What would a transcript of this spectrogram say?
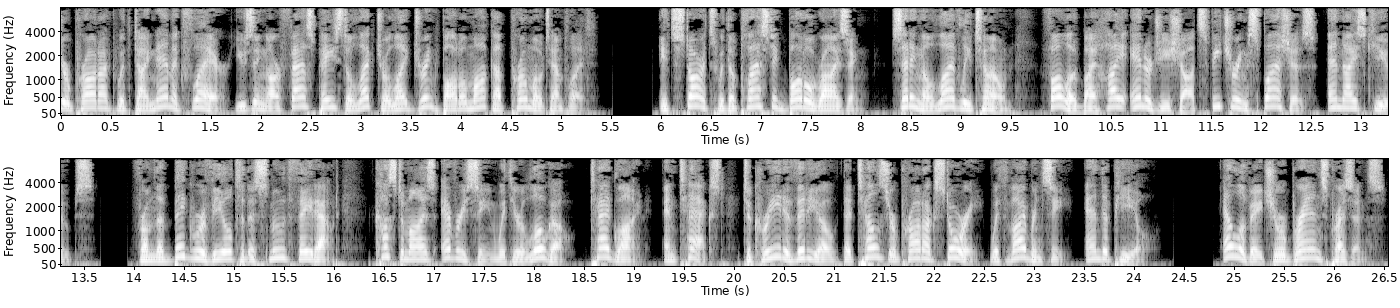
your product with dynamic flair using our fast-paced electrolyte drink bottle mock-up promo template. It starts with a plastic bottle rising, setting a lively tone, followed by high-energy shots featuring splashes and ice cubes. From the big reveal to the smooth fade-out, customize every scene with your logo, tagline, and text to create a video that tells your product story with vibrancy and appeal. Elevate your brand's presence.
